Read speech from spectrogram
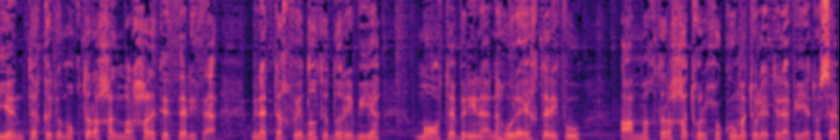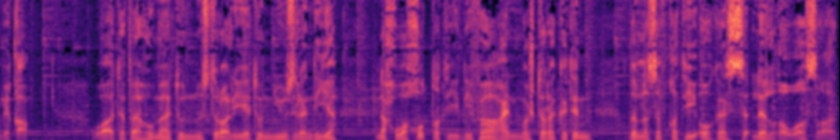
ينتقد مقترح المرحلة الثالثة من التخفيضات الضريبية معتبرين أنه لا يختلف عما اقترحته الحكومة الائتلافية السابقة وتفاهمات أسترالية نيوزيلندية نحو خطة دفاع مشتركة ضمن صفقة أوكس للغواصات.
